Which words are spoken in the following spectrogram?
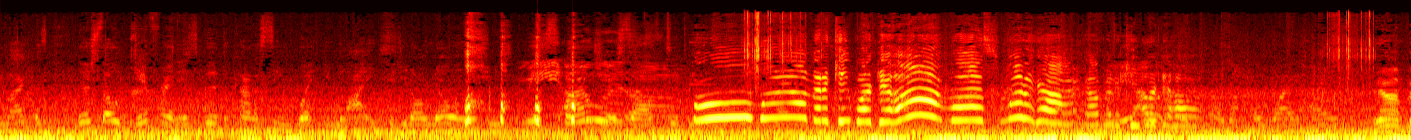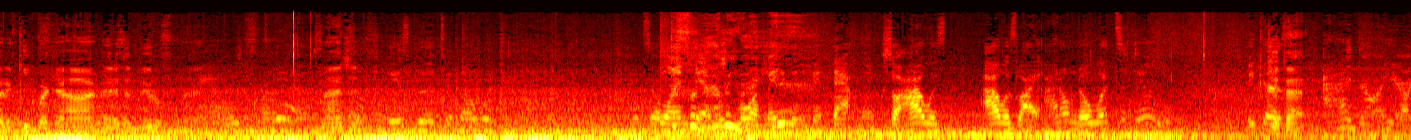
you like because they're so different. It's good to kind of see what you like because you don't know unless you Me, I expose would. yourself to Um. Oh, boy, y'all better keep working hard, boy. I swear to God. Y'all better me, keep I working hard. The white better keep working hard, man. This is beautiful, man. Yeah, Magic. It's good to know what you. It's a one that was more amazing than that one. So I was, I was like, I don't know what to do because Get that. I don't hear.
